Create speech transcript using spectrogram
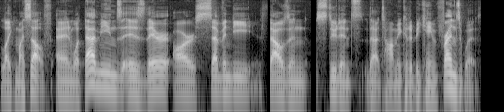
like myself, and what that means is there are 70,000 students that Tommy could have became friends with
